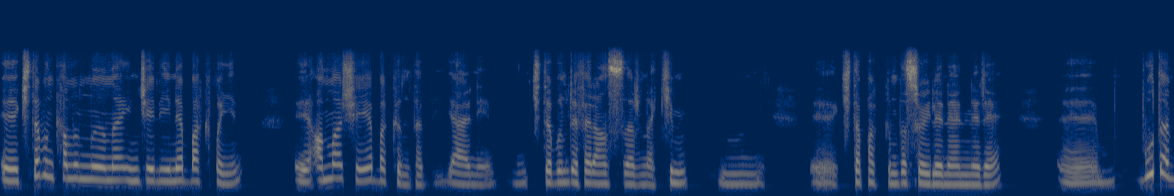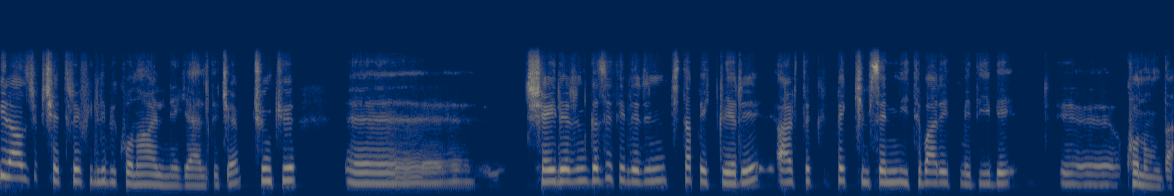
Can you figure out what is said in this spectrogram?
E, kitabın kalınlığına, inceliğine bakmayın. E, ama şeye bakın tabii yani kitabın referanslarına, kim e, kitap hakkında söylenenlere. E, bu da birazcık çetrefilli bir konu haline geldi Cem. Çünkü e, şeylerin, gazetelerin kitap ekleri artık pek kimsenin itibar etmediği bir e, konumda.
